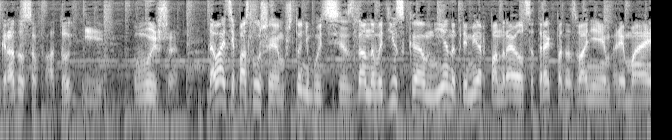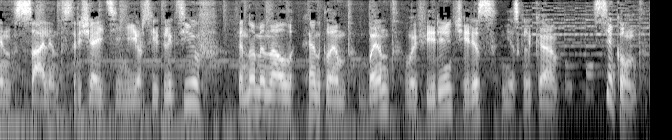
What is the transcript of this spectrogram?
градусов, а то и выше. Давайте послушаем что-нибудь с данного диска. Мне, например, понравился трек под названием Remain Silent. Встречайте нью-йоркский коллектив Phenomenal Handclamp Band в эфире через несколько секунд.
